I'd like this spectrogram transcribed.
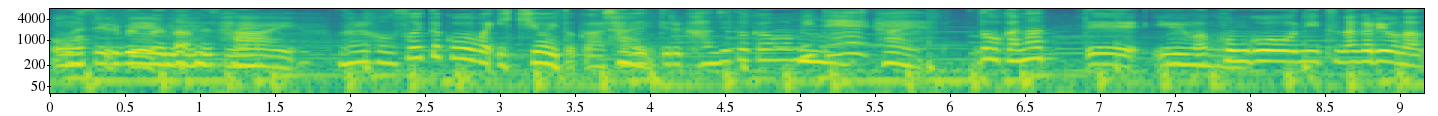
思っている部分なんですね。はい。なるほど。そういったこう、まあ、勢いとか喋ってる感じとかも見て、はい、どうかなっていう、まあ、今後につながるような、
